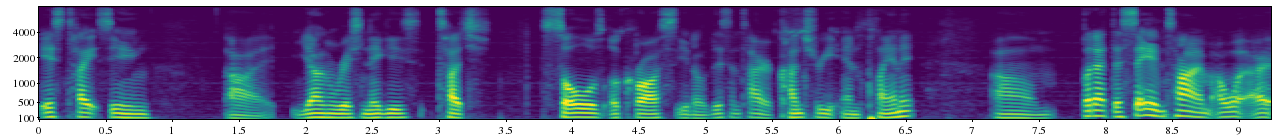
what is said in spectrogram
it's tight seeing, uh, young rich niggas touch souls across, you know, this entire country and planet. Um, but at the same time, I, I,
